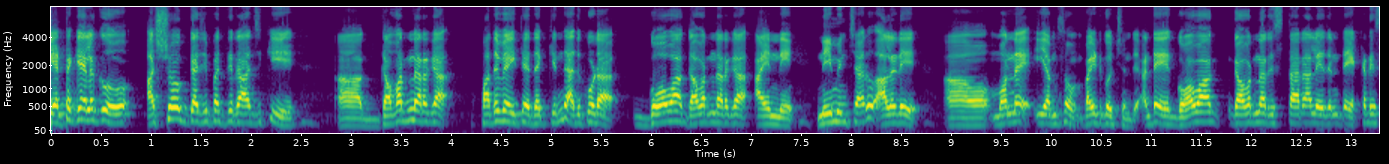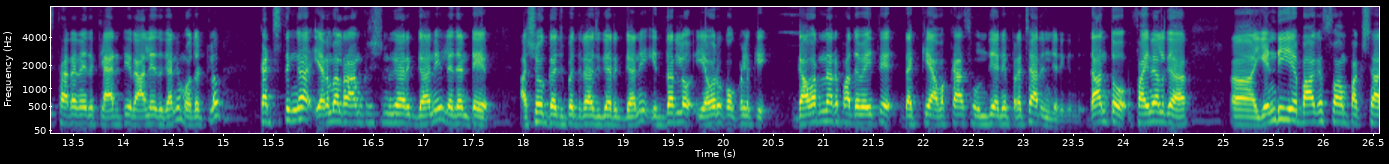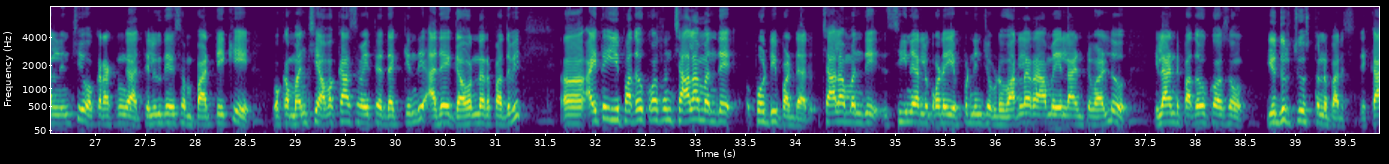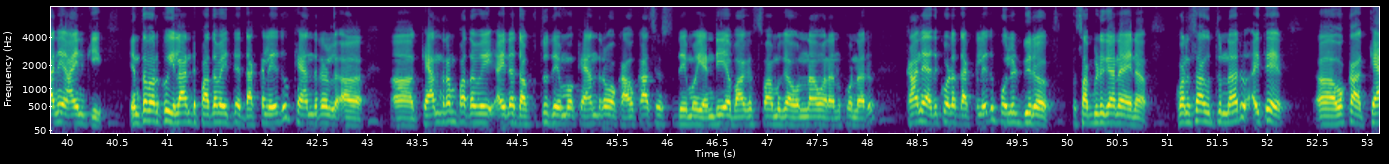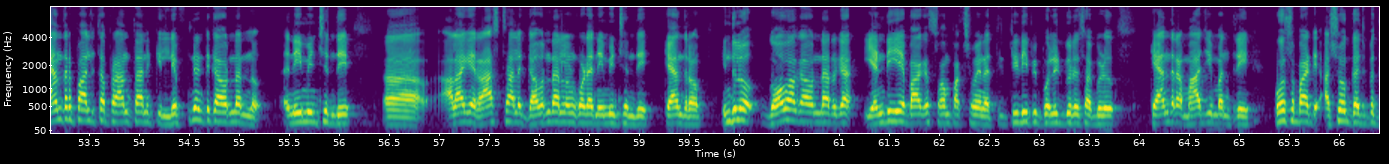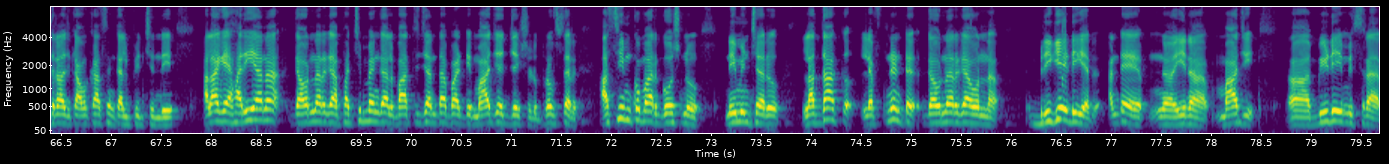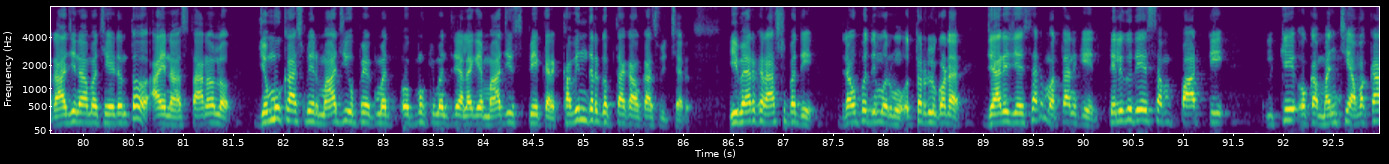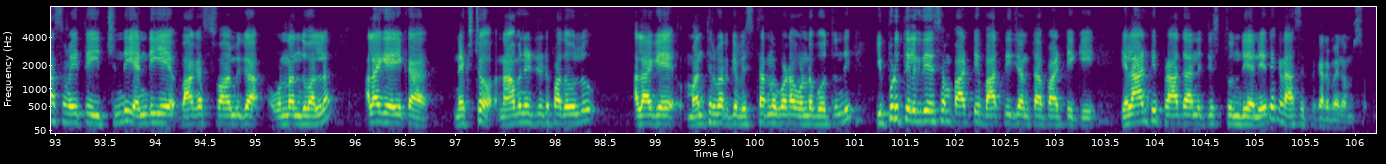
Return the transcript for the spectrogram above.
ఎట్టకేలకు అశోక్ గజపతి రాజుకి గవర్నర్గా పదవి అయితే దక్కింది. అది కూడా గోవా గవర్నర్గా ఆయన్ని నియమించారు. ఆల్రెడీ మొన్న ఈ అంశం బయటకు వచ్చింది అంటే గోవా గవర్నర్ ఇస్తారా లేదంటే ఎక్కడ ఇస్తారా అనేది క్లారిటీ రాలేదు కానీ మొదట్లో ఖచ్చితంగా యనమల రామకృష్ణ గారికి కానీ లేదంటే అశోక్ గజపతి రాజు గారికి కానీ ఇద్దరిలో ఎవరికొకరికి గవర్నర్ పదవి అయితే దక్కే అవకాశం ఉంది అనే ప్రచారం జరిగింది. దాంతో ఫైనల్గా ఎన్డీఏ భాగస్వామి పక్షాల నుంచి ఒక రకంగా తెలుగుదేశం పార్టీకి ఒక మంచి అవకాశం అయితే దక్కింది. అదే గవర్నర్ పదవి. అయితే ఈ పదవి కోసం చాలామంది పోటీ పడ్డారు. చాలామంది సీనియర్లు కూడా ఎప్పటి నుంచి ఇప్పుడు వర్ల రామయ్య లాంటి వాళ్ళు ఇలాంటి పదవి కోసం ఎదురు చూస్తున్న పరిస్థితి. కానీ ఆయనకి ఇంతవరకు ఇలాంటి పదవి అయితే దక్కలేదు. కేంద్రం కేంద్రం పదవి అయినా దక్కుతుందేమో కేంద్రం ఒక అవకాశం ఇస్తుందేమో ఎన్డీఏ భాగస్వామిగా ఉన్నామని అనుకున్నారు. కానీ అది కూడా దక్కలేదు. పొలిట్ బ్యూరో సభ్యుడిగానే ఆయన కొనసాగుతున్నారు. అయితే ఒక కేంద్ర పాలిత ప్రాంతానికి లెఫ్టినెంట్ గవర్నర్ను నియమించింది. అలాగే రాష్ట్రాల గవర్నర్లను కూడా నియమించింది కేంద్రం. ఇందులో గోవా గవర్నర్గా ఎన్డీఏ భాగస్వామి పక్షమైన టీడీపీ పొలిట్ బ్యూరో సభ్యుడు కేంద్ర మాజీ మంత్రి పూసపాటి అశోక్ గజపతిరాజుకి అవకాశం కల్పించింది. అలాగే హర్యానా గవర్నర్గా పశ్చిమ బెంగాల్ భారతీయ జనతా పార్టీ మాజీ అధ్యక్షుడు ప్రొఫెసర్ అసీం కుమార్ ఘోష్ను నియమించారు. లద్దాఖ్ లెఫ్టినెంట్ గవర్నర్గా ఉన్న బ్రిగేడియర్ అంటే ఈయన మాజీ బీడీ మిశ్రా రాజీనామా చేయడంతో ఆయన స్థానంలో జమ్మూ కాశ్మీర్ మాజీ ఉప ఉప ముఖ్యమంత్రి అలాగే మాజీ స్పీకర్ కవిందర్ గుప్తాకు అవకాశం ఇచ్చారు. ఈ మేరకు రాష్ట్రపతి ద్రౌపది ముర్ము ఉత్తర్వులు కూడా జారీ చేశారు. మొత్తానికి తెలుగుదేశం పార్టీకి ఒక మంచి అవకాశం అయితే ఇచ్చింది. ఎన్డీఏ భాగస్వామిగా ఉన్నందువల్ల. అలాగే ఇక నెక్స్ట్ నామినేటెడ్ పదవులు అలాగే మంత్రివర్గ విస్తరణ కూడా ఉండబోతుంది. ఇప్పుడు తెలుగుదేశం పార్టీ భారతీయ జనతా పార్టీకి ఎలాంటి ప్రాధాన్యత ఇస్తుంది అనేది ఇక్కడ ఆసక్తికరమైన అంశం.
